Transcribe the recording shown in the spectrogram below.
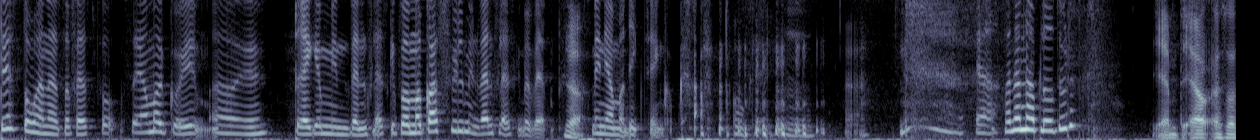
det stod han altså fast på. Så jeg måtte gå ind og øh, drikke min vandflaske. For jeg må godt fylde min vandflaske med vand. Ja. Men jeg måtte ikke tage en kop kaffe. Okay. Mm. Ja. Ja. Hvordan oplevede du det? Jamen, det er, altså,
